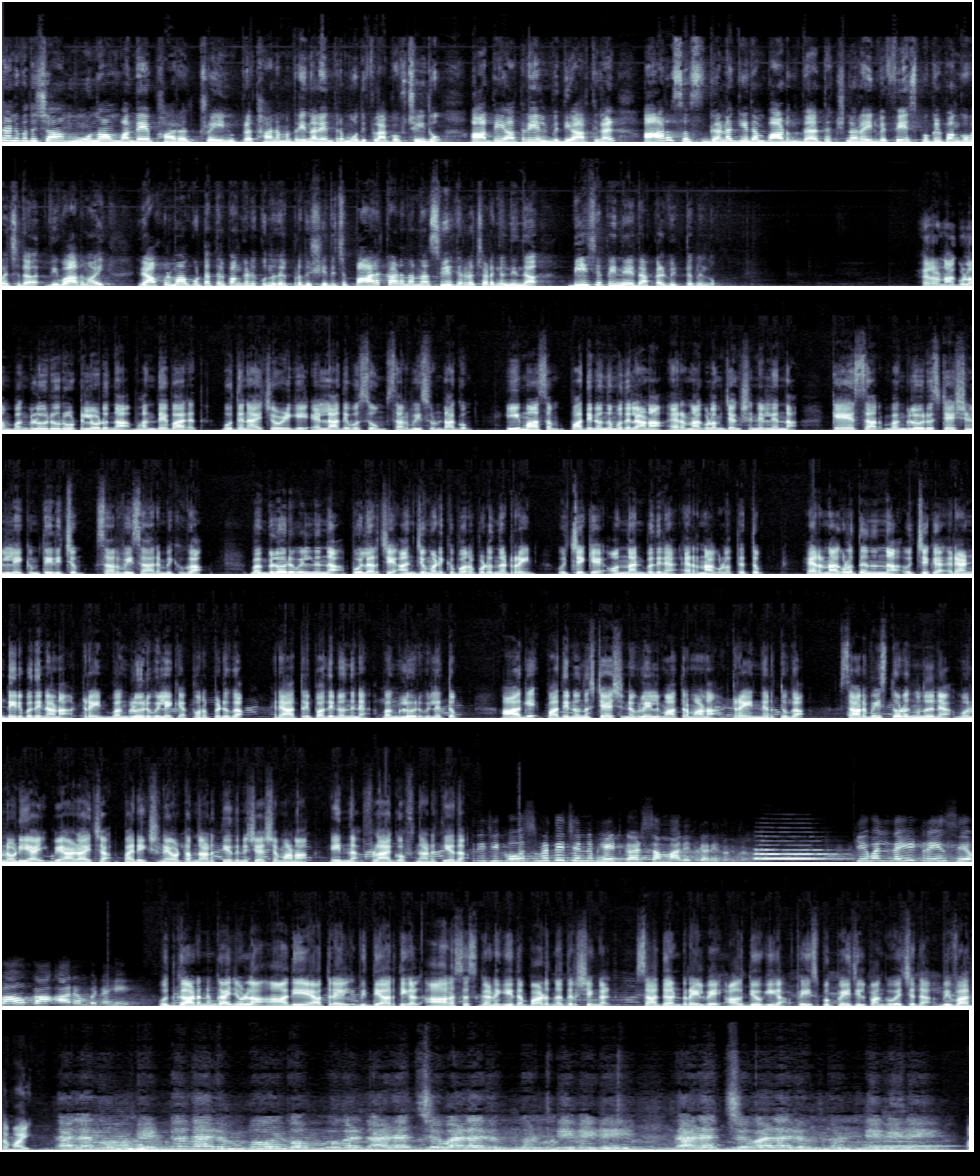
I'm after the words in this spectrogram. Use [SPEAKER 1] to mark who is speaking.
[SPEAKER 1] കേരളത്തിന് അനുവദിച്ച മൂന്നാം വന്ദേ ഭാരത് ട്രെയിൻ പ്രധാനമന്ത്രി നരേന്ദ്രമോദി ഫ്ളാഗ് ഓഫ് ചെയ്തു. ആദ്യ യാത്രയിൽ വിദ്യാർത്ഥികൾ ആർ എസ് എസ് ഗണഗീതം പാടുന്നത് ദക്ഷിണ റെയിൽവേ ഫേസ്ബുക്കിൽ പങ്കുവച്ചത് വിവാദമായി. രാഹുൽ മാങ്കൂട്ടത്തിൽ പങ്കെടുക്കുന്നതിൽ പ്രതിഷേധിച്ച് പാലക്കാട് നടന്ന സ്വീകരണ ചടങ്ങിൽ നിന്ന് ബി ജെ പി നേതാക്കൾ വിട്ടുനിന്നു.
[SPEAKER 2] എറണാകുളം ബംഗളൂരു റൂട്ടിലോടുന്ന വന്ദേ ഭാരത് ബുധനാഴ്ച ഒഴികെ എല്ലാ ദിവസവും സർവീസ് ഉണ്ടാകും. ഈ മാസം പതിനൊന്ന് മുതലാണ് എറണാകുളം ജംഗ്ഷനിൽ നിന്ന് കെ എസ് ആർ ബംഗളൂരു സ്റ്റേഷനിലേക്കും തിരിച്ചും സർവീസ് ആരംഭിക്കുക. ബംഗളൂരുവിൽ നിന്ന് പുലർച്ചെ അഞ്ചു മണിക്ക് പുറപ്പെടുന്ന ട്രെയിൻ ഉച്ചയ്ക്ക് ഒന്നൻപതിന് എറണാകുളത്തെത്തും. എറണാകുളത്ത് നിന്ന് ഉച്ചയ്ക്ക് രണ്ട് ഇരുപതിനാണ് ട്രെയിൻ ബംഗളൂരുവിലേക്ക് പുറപ്പെടുക. രാത്രി പതിനൊന്നിന് ബംഗളൂരുവിലെത്തും. ആകെ പതിനൊന്ന് സ്റ്റേഷനുകളിൽ മാത്രമാണ് ട്രെയിൻ നിർത്തുക. സർവീസ് തുടങ്ങുന്നതിന് മുന്നോടിയായി വ്യാഴാഴ്ച പരീക്ഷണയോട്ടം നടത്തിയതിനു ശേഷമാണ് ഇന്ന് ഫ്ളാഗ് ഓഫ് നടത്തിയത്.
[SPEAKER 3] കേവൽ നൈ ട്രെയിൻ സേവാവും കാ ആരംഭ നഹി
[SPEAKER 2] ഉദ്ഘാടനം കഴിഞ്ഞുള്ള ആദ്യ യാത്രയിൽ വിദ്യാർത്ഥികൾ ആർ എസ് എസ് ഗണഗീതം പാടുന്ന ദൃശ്യങ്ങൾ സദേൺ റെയിൽവേ ഔദ്യോഗിക ഫേസ്ബുക്ക് പേജിൽ പങ്കുവച്ചത് വിവാദമായി.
